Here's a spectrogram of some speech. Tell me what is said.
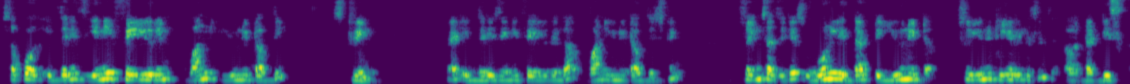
suppose if there is any failure in one unit of the string, right? If there is any failure in the one unit of the string, so in such a case only that unit so unit here in the sense uh, the disk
